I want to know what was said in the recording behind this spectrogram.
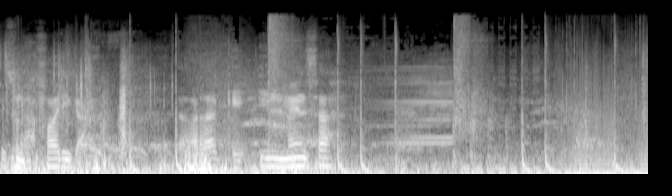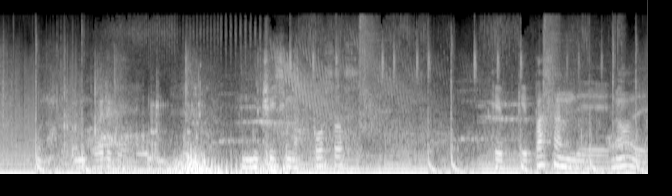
Es una fábrica, la verdad que inmensa. Bueno, podemos ver que hay muchísimos pozos que, pasan de, ¿no? de,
